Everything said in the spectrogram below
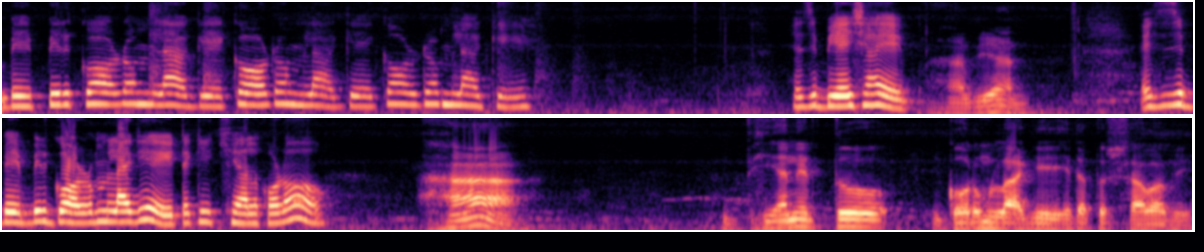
বেবির গরম লাগে গরম লাগে গরম লাগে। এই যে বিয়ে সাহেব। হ্যাঁ বিয়ান। এই যে বেবির গরম লাগে এটা কি খেয়াল করো? হ্যাঁ। বিয়ানের তো গরম লাগে এটা তো স্বাভাবিক।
